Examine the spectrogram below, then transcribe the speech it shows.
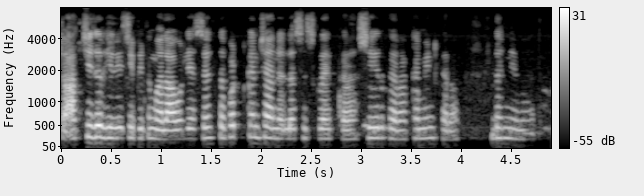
तर आजची जर ही रेसिपी तुम्हाला आवडली असेल तर पटकन चॅनलला सबस्क्राईब करा शेअर करा कमेंट करा. धन्यवाद.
